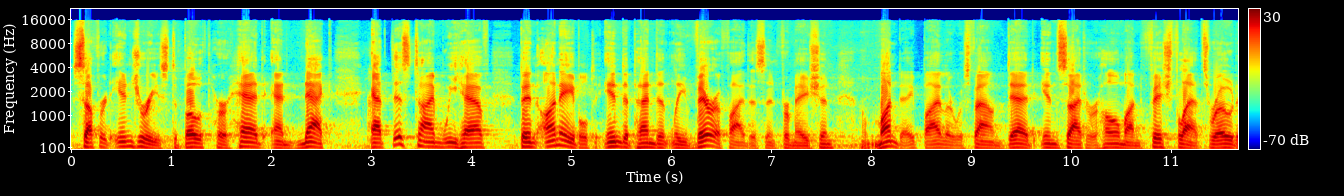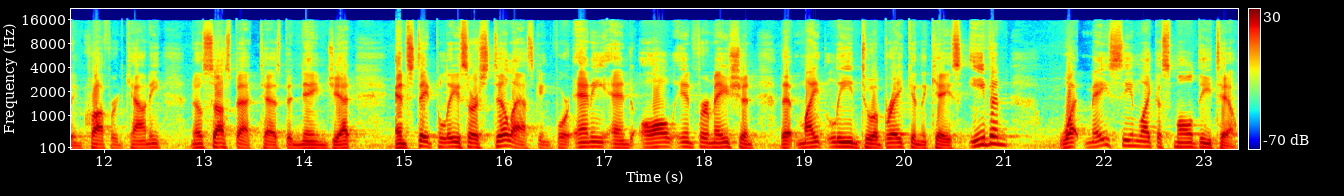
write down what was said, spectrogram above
suffered injuries to both her head and neck. At this time, we have been unable to independently verify this information. On Monday, Byler was found dead inside her home on Fish Flats Road in Crawford County. No suspect has been named yet, and state police are still asking for any and all information that might lead to a break in the case, even what may seem like a small detail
